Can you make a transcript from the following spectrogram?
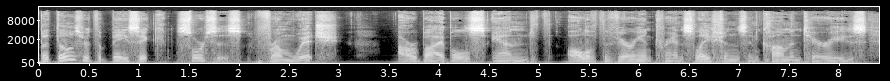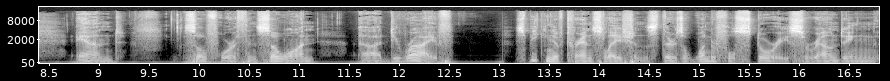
But those are the basic sources from which our Bibles and all of the variant translations and commentaries and so forth and so on uh, derive. Speaking of translations, there's a wonderful story surrounding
